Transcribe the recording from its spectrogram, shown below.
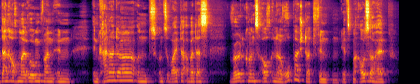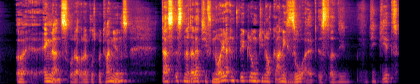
dann auch mal irgendwann in, in Kanada und, und so weiter, aber dass Worldcons auch in Europa stattfinden, jetzt mal außerhalb äh, Englands oder, oder Großbritanniens, das ist eine relativ neue Entwicklung, die noch gar nicht so alt ist. Also die, die geht,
